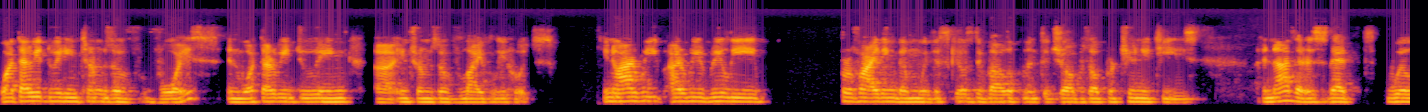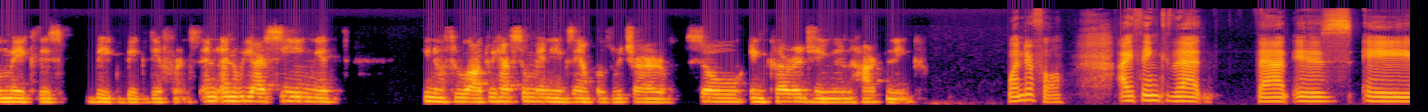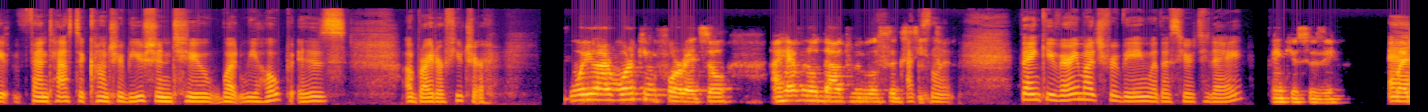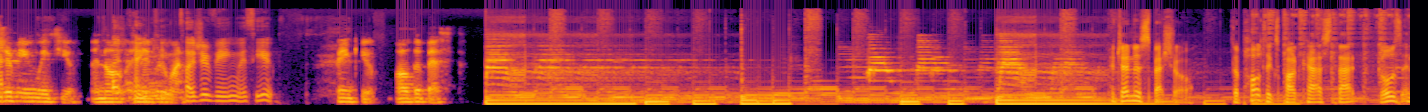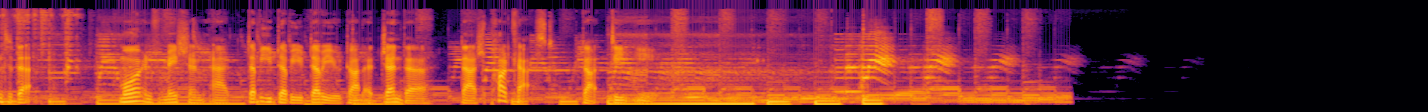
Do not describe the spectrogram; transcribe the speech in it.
What are we doing in terms of voice? And what are we doing uh, in terms of livelihoods? you know are we are we really providing them with the skills development the jobs opportunities and others that will make this big big difference and and we are seeing it you know throughout we have so many examples which are so encouraging and heartening wonderful i think that that is a fantastic contribution to what we hope is a brighter future we are working for it so I have no doubt we will succeed. Excellent. Thank you very much for being with us here today. Thank you, Susie. And Pleasure being with you and all and everyone. You. Pleasure being with you. Thank you. All the best. Agenda Special, the politics podcast that goes into depth. More information at www.agenda-podcast.de.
